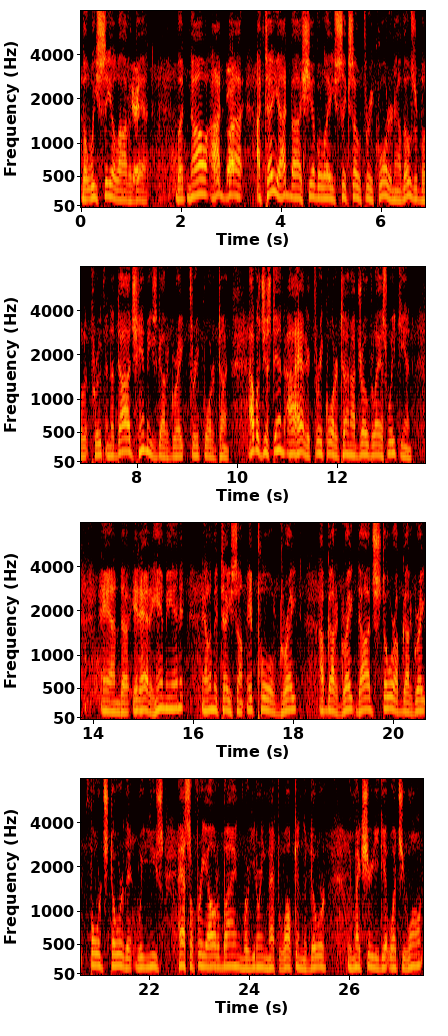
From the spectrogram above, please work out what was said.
But we see a lot of that. But no, I'd buy. I tell you, I'd buy a Chevrolet 60 three quarter. Now those are bulletproof, and the Dodge Hemi's got a great three quarter ton. I was just in. I had a three quarter ton I drove last weekend, and uh, it had a Hemi in it. And let me tell you something, it pulled great. I've got a great Dodge store. I've got a great Ford store that we use hassle-free auto buying, where you don't even have to walk in the door. We make sure you get what you want.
